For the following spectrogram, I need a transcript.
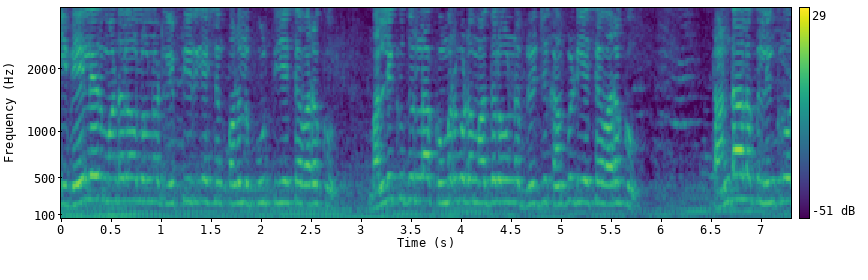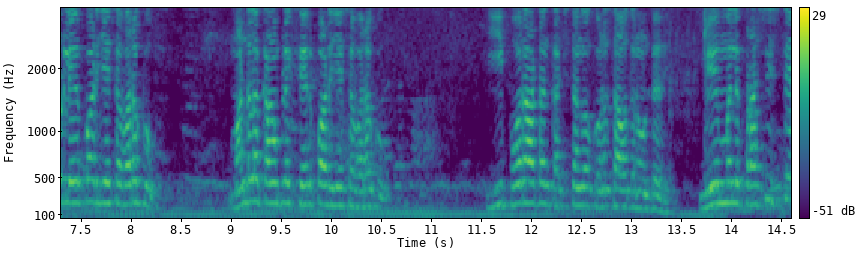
ఈ వేలేరు మండలంలో ఉన్న లిఫ్ట్ ఇరిగేషన్ పనులు పూర్తి చేసే వరకు మల్లికుదుర్లా కుమ్మరగూడ మధ్యలో ఉన్న బ్రిడ్జ్ కంప్లీట్ చేసే వరకు తండాలకు లింక్ రోడ్లు ఏర్పాటు చేసే వరకు మండల కాంప్లెక్స్ ఏర్పాటు చేసే వరకు ఈ పోరాటం ఖచ్చితంగా కొనసాగుతూనే ఉంటుంది. మిమ్మల్ని ప్రశ్నిస్తే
